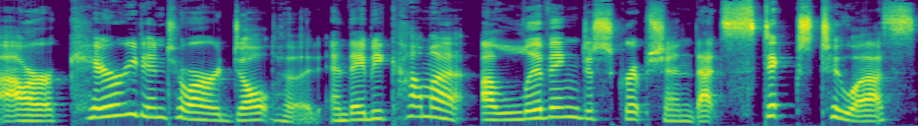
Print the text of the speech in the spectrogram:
are carried into our adulthood and they become a, a living description that sticks to us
